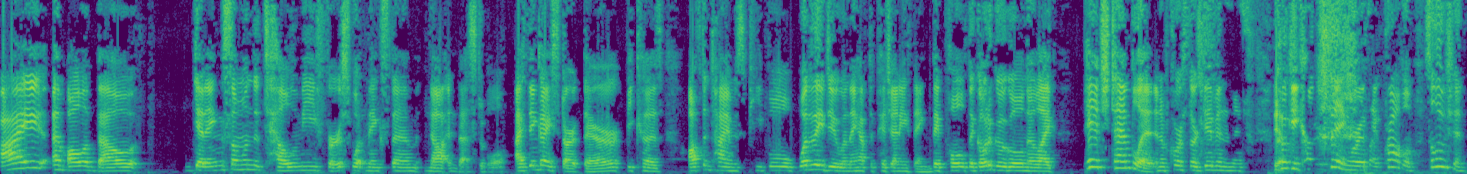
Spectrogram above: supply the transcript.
I am all about getting someone to tell me first what makes them not investable. I think I start there because oftentimes people, what do they do when they have to pitch anything? They pull, they go to Google and they're like, pitch template. And of course, they're given this Yeah. cookie cutter thing where it's like problem, solution,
